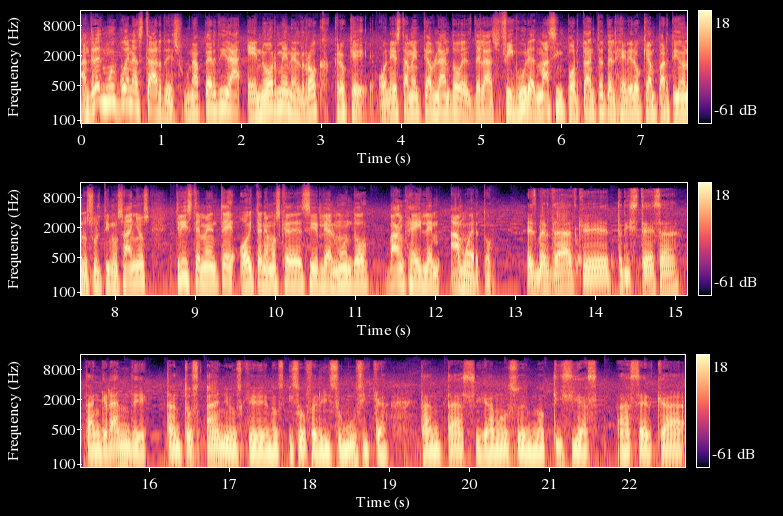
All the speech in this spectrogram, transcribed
Andrés, muy buenas tardes. Una pérdida enorme en el rock. Creo que, honestamente hablando, es de las figuras más importantes del género que han partido en los últimos años. Tristemente, hoy tenemos que decirle al mundo, Van Halen ha muerto. Es verdad que tristeza tan grande, tantos años que nos hizo feliz su música, tantas, digamos, noticias acerca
